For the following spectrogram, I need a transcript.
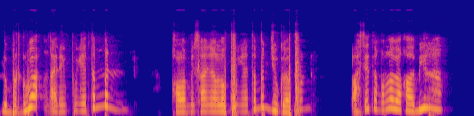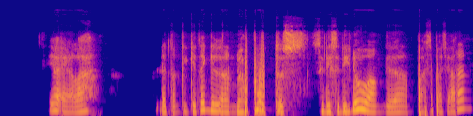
Lo berdua nggak ada yang punya temen. Kalau misalnya lo punya temen juga pun, pasti temen lo bakal bilang, ya elah, datang ke kita giliran udah putus, sedih-sedih doang, giliran pas pacaran,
